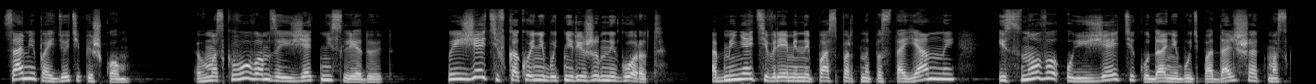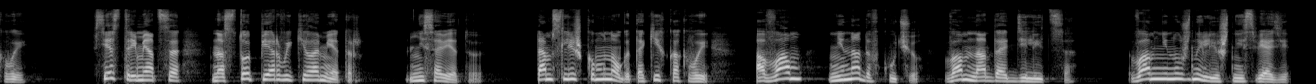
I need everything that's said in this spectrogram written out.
сами пойдете пешком. В Москву вам заезжать не следует. Поезжайте в какой-нибудь нережимный город, обменяйте временный паспорт на постоянный и снова уезжайте куда-нибудь подальше от Москвы. Все стремятся на 101 километр, не советую. Там слишком много таких, как вы, а вам не надо в кучу, вам надо отделиться. Вам не нужны лишние связи,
